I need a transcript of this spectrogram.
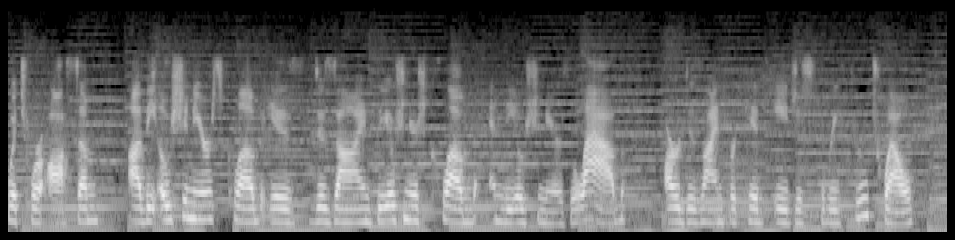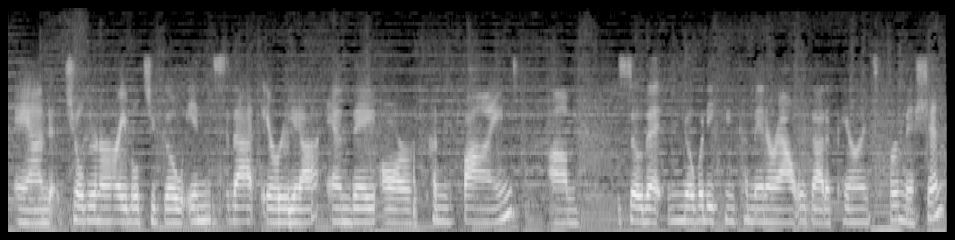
which were awesome. Uh, the Oceaneers Club is designed, the Oceaneers Club and the Oceaneers Lab are designed for kids ages 3 through 12. And children are able to go into that area and they are confined um, so that nobody can come in or out without a parent's permission.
